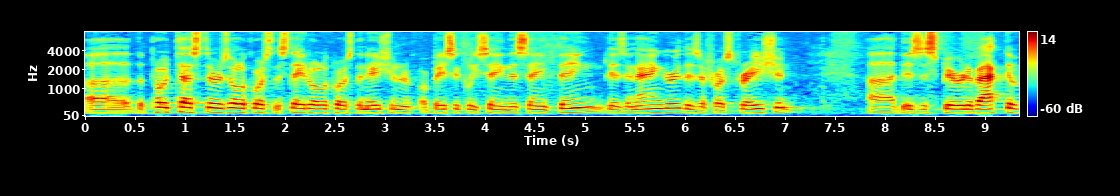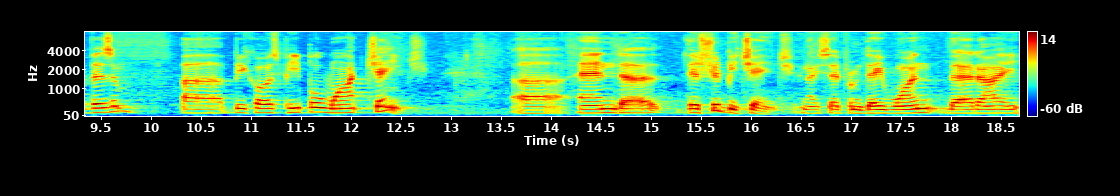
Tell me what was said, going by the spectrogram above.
Uh, the protesters all across the state, all across the nation, are basically saying the same thing. There's an anger, there's a frustration, uh, there's a spirit of activism uh, because people want change. Uh, and there should be change. And I said from day one that I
